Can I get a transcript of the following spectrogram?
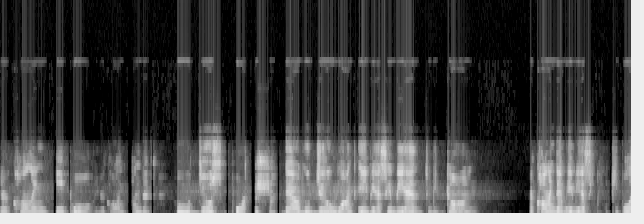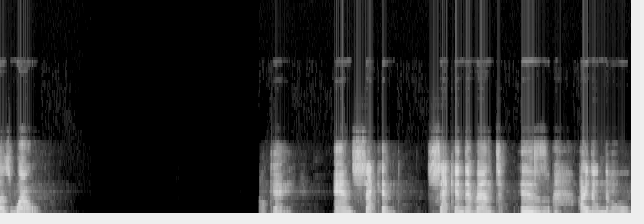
you're calling people, you're calling pundits who do support the shutdown, who do want ABS CBN to be gone, you're calling them ABS people as well. Okay. And second, second event is I don't know,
